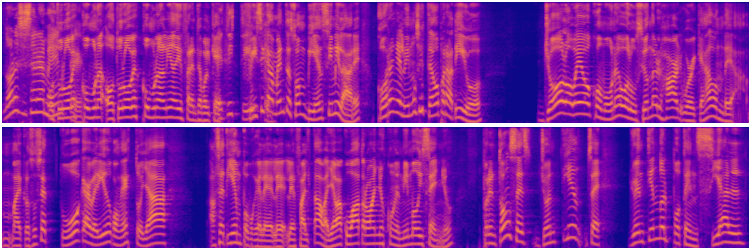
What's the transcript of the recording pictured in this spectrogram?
No O necesariamente. tú lo ves como una, o tú lo ves como una línea diferente porque físicamente son bien similares, corren el mismo sistema operativo. Yo lo veo como una evolución del hardware, que es a donde Microsoft se tuvo que haber ido con esto ya hace tiempo, porque le, le- le faltaba. Lleva cuatro años con el mismo diseño. Pero entonces, yo entiendo, o sea, yo entiendo el potencial,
